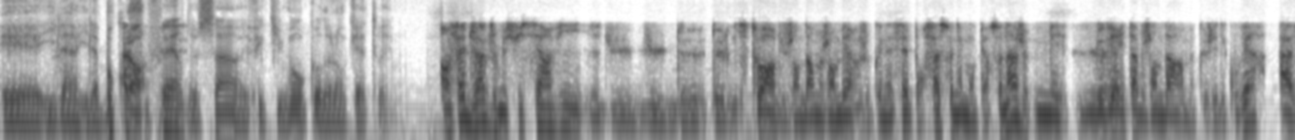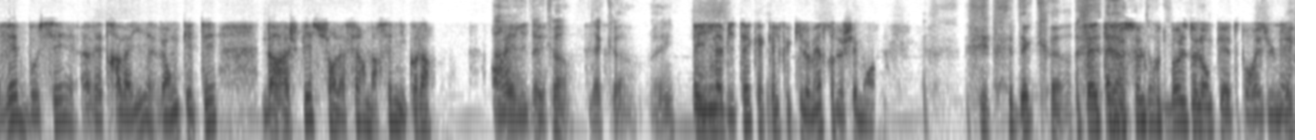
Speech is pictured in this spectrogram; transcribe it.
Et il a il a beaucoup Alors, souffert de ça effectivement au cours de l'enquête ouais. En fait, Jacques, je me suis servi du, du, de, de l'histoire du gendarme Jambert que je connaissais pour façonner mon personnage, mais le véritable gendarme que j'ai découvert avait bossé, avait travaillé, avait enquêté d'arrache-pied sur l'affaire Marcel Nicolas en ah, réalité. D'accord, d'accord. Oui. Et il n'habitait qu'à quelques kilomètres de chez moi. D'accord. Ça a été alors, le seul donc... coup de bol de l'enquête, pour résumer.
